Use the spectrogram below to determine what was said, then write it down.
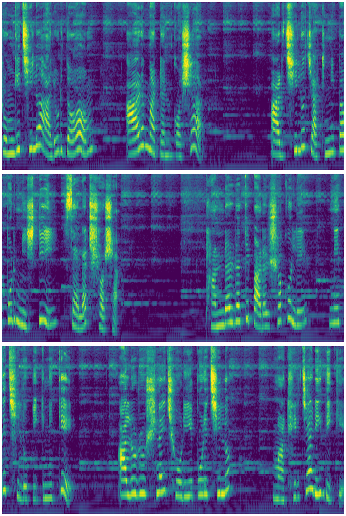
সঙ্গে ছিল আলুর দম আর মাটন কষা। আর ছিল চাটনি পাঁপড় মিষ্টি স্যালাড শশা। ঠান্ডার রাতে পাড়ার সকলে মেতে ছিল পিকনিকে। আলোর রোশনাই ছড়িয়ে পড়েছিল মাঠের চারিদিকে।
